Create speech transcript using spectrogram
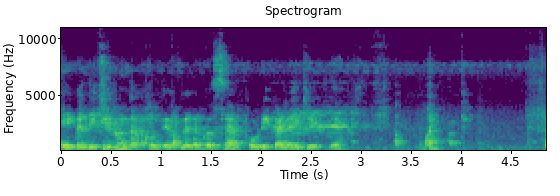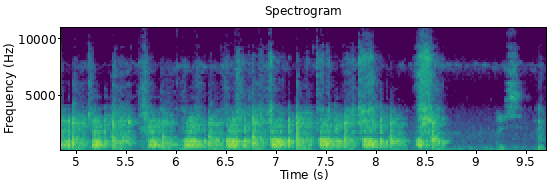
एक आधी चिरून दाखवते आपल्याला कशा फोडी काढायच्या आहेत त्या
